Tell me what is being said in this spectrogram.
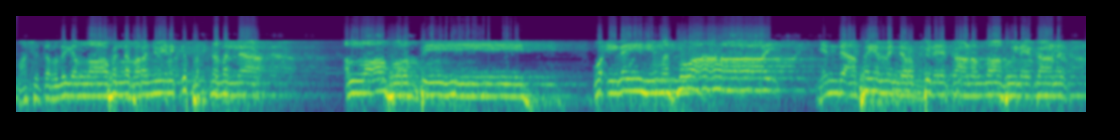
മാഷിത്തറുതി അള്ളാഹുന്നെ പറഞ്ഞു എനിക്ക് പ്രശ്നമല്ല. അള്ളാഹു റബ്ബീ എന്റെ അഭയം എന്റെ റബ്ബിലേക്കാണ് അള്ളാഹുവിലേക്കാണ്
